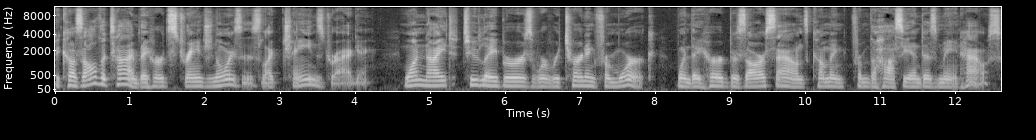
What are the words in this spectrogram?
because all the time they heard strange noises like chains dragging. One night, two laborers were returning from work when they heard bizarre sounds coming from the hacienda's main house.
